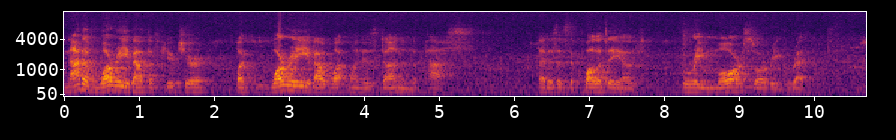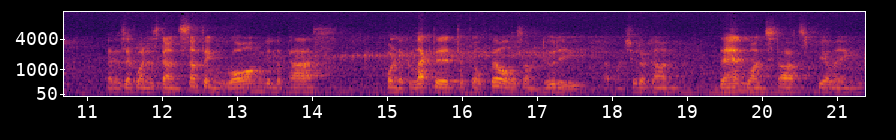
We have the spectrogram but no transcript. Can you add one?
not of worry about the future, but worry about what one has done in the past. That is, it's the quality of remorse or regret. That is, if one has done something wrong in the past or neglected to fulfill some duty that one should have done, then one starts feeling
